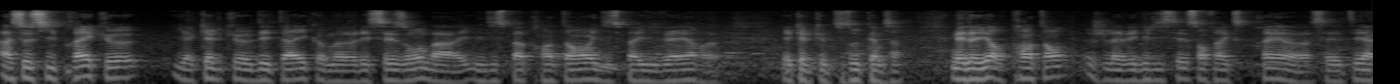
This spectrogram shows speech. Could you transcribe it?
à ceci près qu'il y a quelques détails comme les saisons, bah, ils disent pas printemps, ils disent pas hiver. Il y a quelques petits trucs comme ça. Mais d'ailleurs, printemps, je l'avais glissé sans faire exprès. Euh, ça a été à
